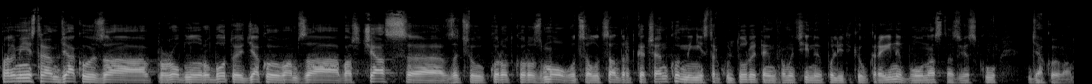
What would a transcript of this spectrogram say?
Пане міністре, дякую за пророблену роботу. і Дякую вам за ваш час е, за цю коротку розмову. Це Олександр Ткаченко, міністр культури та інформаційної політики України. Був у нас на зв'язку. Дякую вам.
